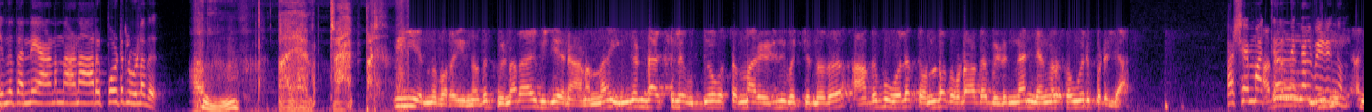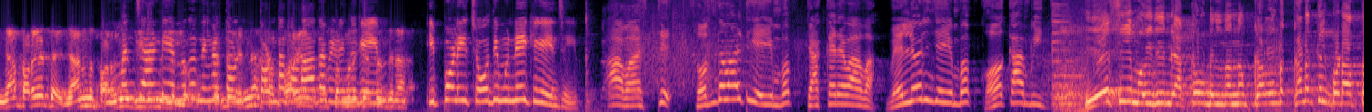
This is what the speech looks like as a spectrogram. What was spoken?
എന്ന് തന്നെയാണെന്നാണ് ആ റിപ്പോർട്ടിലുള്ളത്. എന്ന് പറയുന്നത് പിണറായി വിജയനാണെന്ന് ഇൻകം ടാക്സിലെ ഉദ്യോഗസ്ഥന്മാർ എഴുതി വെക്കുന്നത് അതുപോലെ തൊണ്ട തൊടാതെ വിഴുങ്ങാൻ ഞങ്ങൾ സൗകര്യപ്പെടില്ല. പക്ഷെ മറ്റൊന്ന് നിങ്ങൾ വിഴുങ്ങും. ഞാൻ പറയട്ടെ ഞാനൊന്ന് പറഞ്ഞു ഉമ്മൻചാണ്ടി എന്നത് നിങ്ങൾ തൊണ്ട തൊടാതെ വിഴുങ്ങുകയും ഇപ്പോൾ ഈ ചോദ്യം ഉന്നയിക്കുകയും ചെയ്യും. ആ ഫസ്റ്റ് സ്വന്തമായിട്ട് ചെയ്യുമ്പോ ചക്കരവാവ വെല്ലോരും ചെയ്യുമ്പോ കോക്കാമ്പീറ്റ് എ സി മൊയ്തീന്റെ അക്കൗണ്ടിൽ നിന്നും കണക്കിൽപ്പെടാത്ത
